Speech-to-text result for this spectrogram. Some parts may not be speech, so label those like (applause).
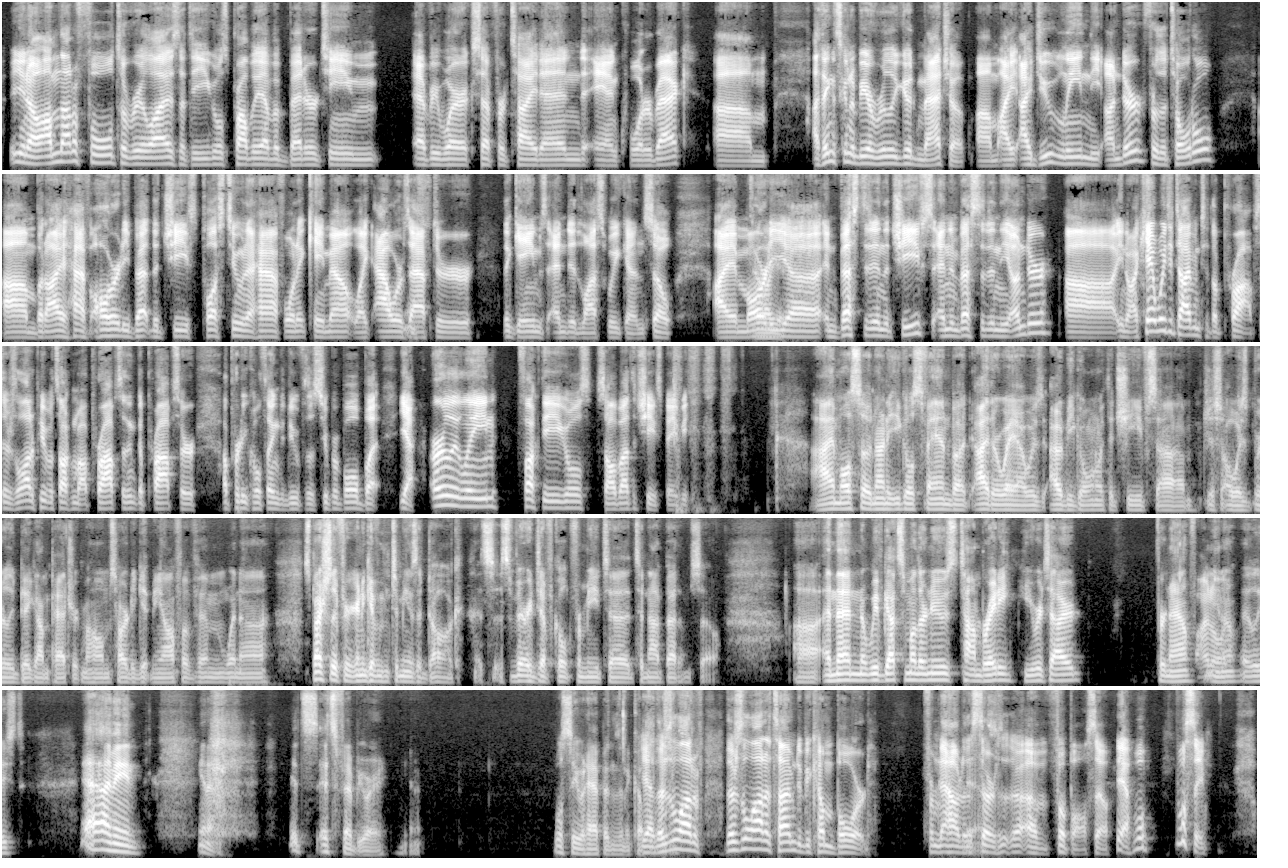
you know, I'm not a fool to realize that the Eagles probably have a better team everywhere except for tight end and quarterback. Um, I think it's going to be a really good matchup. Um, I, I do lean the under for the total, um, but I have already bet the Chiefs plus two and a half when it came out, like hours after the games ended last weekend. So I am already uh, invested in the Chiefs and invested in the under. Uh, you know, I can't wait to dive into the props. There's a lot of people talking about props. I think the props are a pretty cool thing to do for the Super Bowl. But yeah, early lean. Fuck the Eagles. It's all about the Chiefs, baby. I'm also not an Eagles fan, but either way, I was I would be going with the Chiefs. Um, just always really big on Patrick Mahomes. Hard to get me off of him when, uh, especially if you're going to give him to me as a dog. It's it's very difficult for me to to not bet him. So, uh, and then we've got some other news. Tom Brady he retired for now. Finally, you know, at least. Yeah, I mean, you know, (sighs) it's it's February. Yeah. We'll see what happens in a couple. Yeah, there's a lot of there's a lot of time to become bored from now to the yes. start of football. So yeah, we'll we'll see.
